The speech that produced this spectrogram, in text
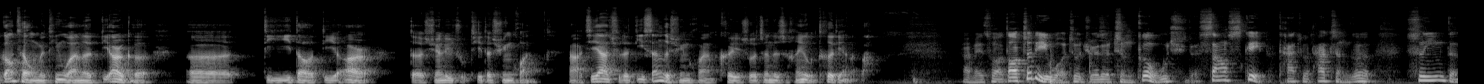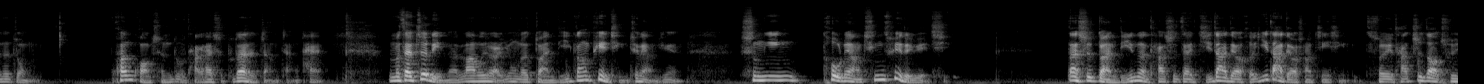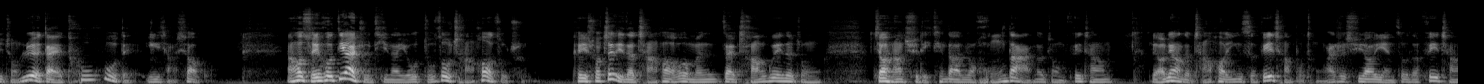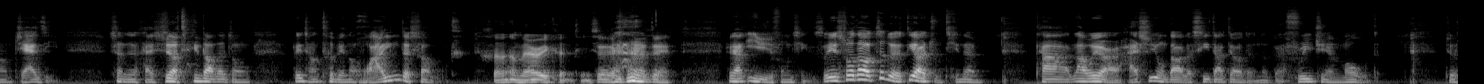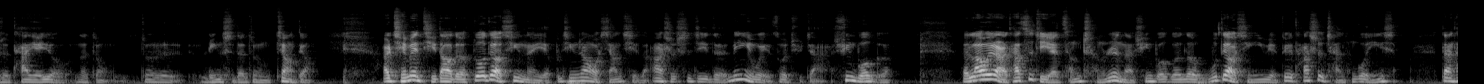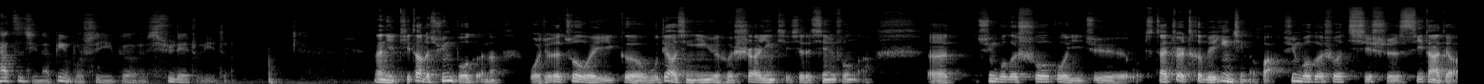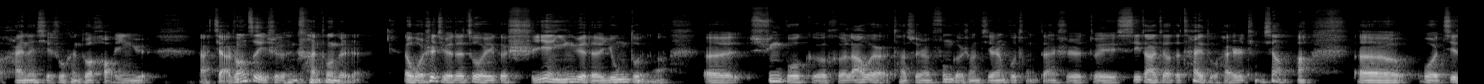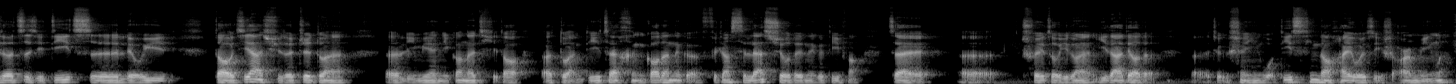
刚才我们听完了第二个呃第一到第二的旋律主题的循环啊，接下去的第三个循环可以说真的是很有特点了吧？啊，没错，到这里我就觉得整个舞曲的 soundscape，它就它整个声音的那种宽广程度，它开始不断的展展开。那么在这里呢，拉威尔用了短笛、钢片琴这两件声音透亮清脆的乐器，但是短笛呢，它是在 G 大调和 E 大调上进行，所以它制造出一种略带突兀的音响效果。然后随后第二主题呢，由独奏长号组成，可以说这里的长号和我们在常规那种交响曲里听到那种宏大、那种非常嘹亮的长号音色非常不同，而是需要演奏的非常 jazzy，甚至还需要听到那种非常特别的滑音的效果。很 American 听起来。对 对，非常异域风情。所以说到这个第二主题呢，他拉威尔还是用到了 C 大调的那个 Phrygian mode，就是它也有那种就是临时的这种降调。而前面提到的多调性呢，也不禁让我想起了二十世纪的另一位作曲家勋伯格。拉威尔他自己也曾承认呢，勋伯格的无调性音乐对他是产生过影响，但他自己呢，并不是一个序列主义者。那你提到的勋伯格呢？我觉得作为一个无调性音乐和十二音体系的先锋啊，呃，勋伯格说过一句在这儿特别应景的话。勋伯格说：“其实 C 大调还能写出很多好音乐啊，假装自己是个很传统的人。”呃，我是觉得作为一个实验音乐的拥趸啊，呃，勋伯格和拉威尔他虽然风格上截然不同，但是对 C 大调的态度还是挺像的啊。呃，我记得自己第一次留意到基亚曲的这段。呃，里面你刚才提到，呃，短笛在很高的那个非常 celestial 的那个地方，在呃吹走一段 E 大调的呃这个声音，我第一次听到还以为自己是耳鸣了。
